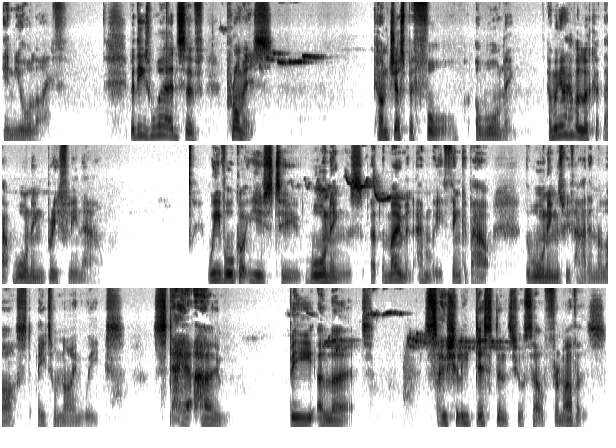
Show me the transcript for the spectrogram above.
in your life. But these words of promise come just before a warning. And we're going to have a look at that warning briefly now. We've all got used to warnings at the moment, haven't we? Think about the warnings we've had in the last eight or nine weeks. Stay at home. Be alert. Socially distance yourself from others.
